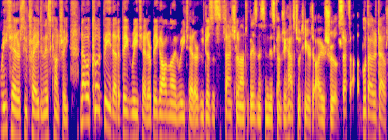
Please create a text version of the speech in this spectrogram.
retailers who trade in this country. Now, it could be that a big retailer, big online retailer who does a substantial amount of business in this country has to adhere to Irish rules. That's without a doubt.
